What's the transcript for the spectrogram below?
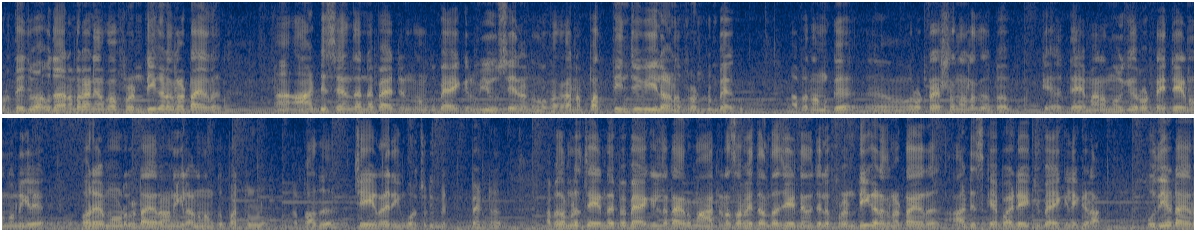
പ്രത്യേകിച്ച് ഉദാഹരണം പറയുകയാണെങ്കിൽ നമുക്ക് ഫ്രണ്ടിൽ കിടക്കുന്ന ടയർ ആ ഡിസൈൻ തന്നെ പാറ്റേൺ നമുക്ക് ബാക്കിലും യൂസ് ചെയ്യാനായിട്ട് നോക്കാം. കാരണം പത്ത് ഇഞ്ച് വീലാണ് ഫ്രണ്ടും ബാക്കും അപ്പോൾ നമുക്ക് റൊട്ടേഷൻ നടക്കും ഇപ്പോൾ തേമാനം നോക്കി റൊട്ടേറ്റ് ചെയ്യണമെന്നുണ്ടെങ്കിൽ ഒരേ മോഡൽ ടയർ ആണെങ്കിലാണ് നമുക്ക് പറ്റുള്ളൂ. അപ്പോൾ അത് ചെയ്യണമായിരിക്കും കുറച്ചുകൂടി ബെറ്റർ അപ്പോൾ നമ്മൾ ചെയ്യേണ്ടത് ഇപ്പോൾ ബാക്കിലത്തെ ടയർ മാറ്റുന്ന സമയത്ത് എന്താ ചെയ്യേണ്ടതെന്ന് വെച്ചാൽ ഫ്രണ്ടിൽ കിടക്കുന്ന ടയർ ആ ഡിസ്കേപ്പായിട്ട് അയച്ച് ബാക്കിലേക്ക് ഇടാം. പുതിയ ടയർ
